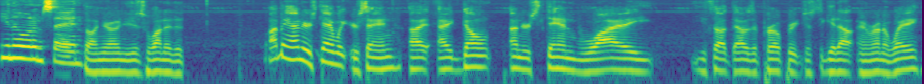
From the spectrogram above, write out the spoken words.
You know what I'm saying? So on your own, you just wanted to. I mean, I understand what you're saying. I, I don't understand why you thought that was appropriate just to get out and run away.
